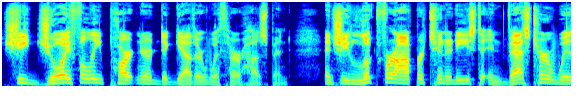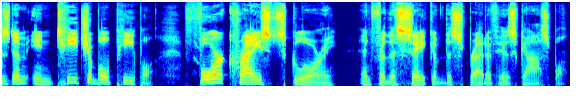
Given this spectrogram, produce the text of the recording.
She joyfully partnered together with her husband, and she looked for opportunities to invest her wisdom in teachable people for Christ's glory and for the sake of the spread of his gospel.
